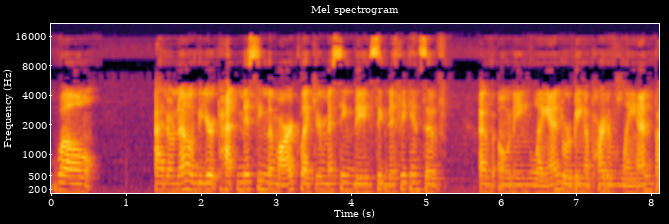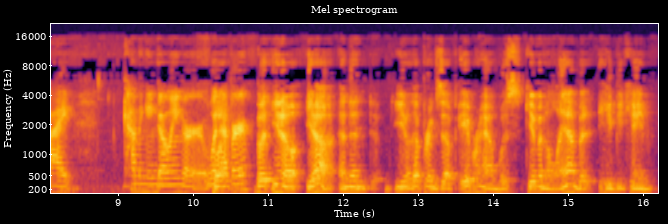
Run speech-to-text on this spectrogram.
well, I don't know, that you're kind missing the mark, like you're missing the significance of of owning land or being a part of land by coming and going or whatever. But, but, you know, yeah, and then you know that brings up Abraham was given a land, but he became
